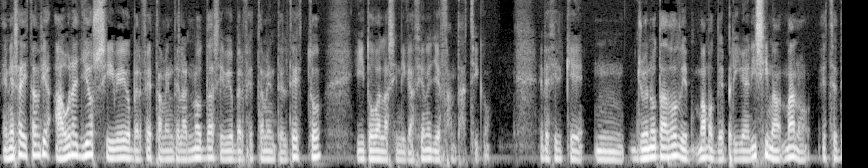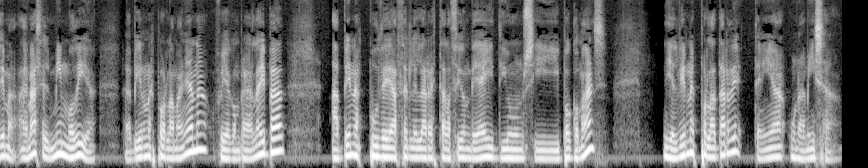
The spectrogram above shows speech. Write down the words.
en esa distancia, ahora yo sí veo perfectamente las notas, sí veo perfectamente el texto y todas las indicaciones y es fantástico. Es decir, que mm, yo he notado de, vamos, de primerísima mano este tema. Además, el mismo día, el viernes por la mañana, fui a comprar el iPad, apenas pude hacerle la restauración de iTunes y poco más. Y el viernes por la tarde tenía una misa,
